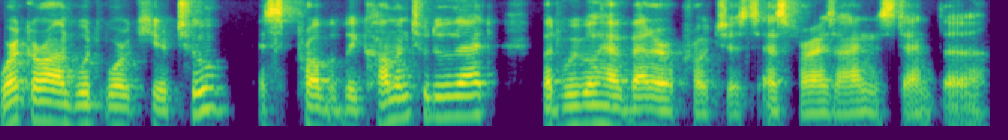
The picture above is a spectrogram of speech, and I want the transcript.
workaround would work here too. It's probably common to do that, but we will have better approaches as far as I understand the,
